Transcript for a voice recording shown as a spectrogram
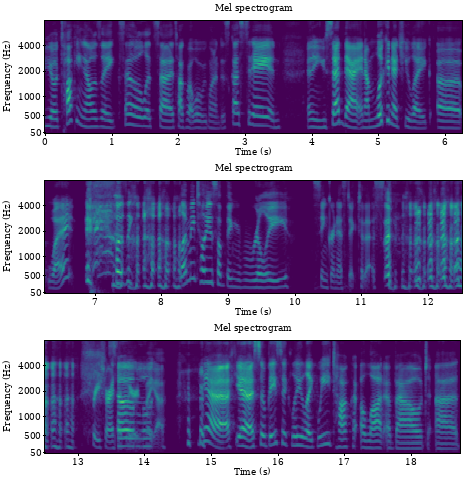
you know, talking. I was like, so let's uh, talk about what we want to discuss today, and and then you said that, and I'm looking at you like, uh, what? I was like, let me tell you something really synchronistic to this. Pretty sure I said so, weird, but yeah. yeah, yeah. So basically, like we talk a lot about uh,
